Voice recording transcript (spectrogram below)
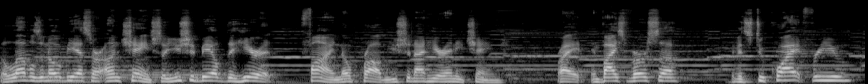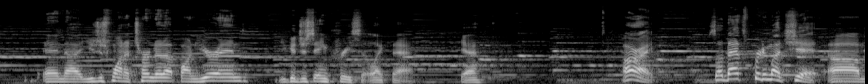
the levels in OBS are unchanged, so you should be able to hear it fine, no problem. You should not hear any change, right? And vice versa. If it's too quiet for you and uh, you just want to turn it up on your end, you could just increase it like that. Yeah. All right. So that's pretty much it. Um,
